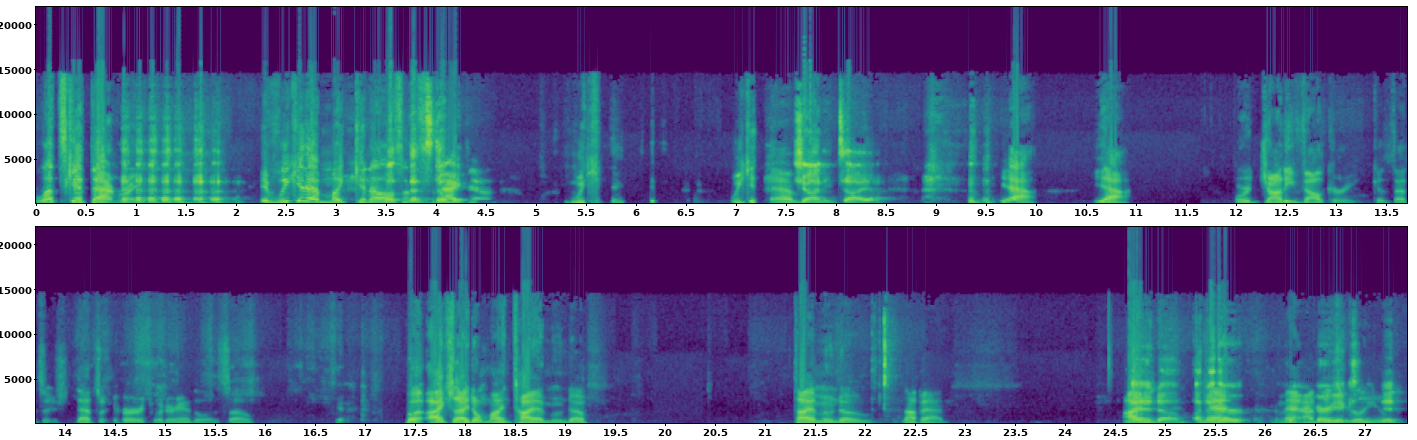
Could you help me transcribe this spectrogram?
Let's get that right. if we can have Mike Kanellis Well, on that's still make- SmackDown, we can. We can have Johnny Taya. yeah, yeah, or Johnny Valkyrie because that's what, that's what her Twitter handle is. So, Yeah. But actually, I don't mind Taya Mundo. Taya Mundo, not bad. I'm, and um, another man, I'm very just really extended.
